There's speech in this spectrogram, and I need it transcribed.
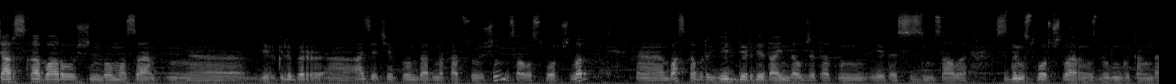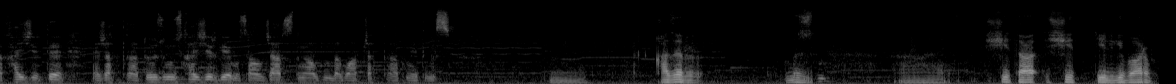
жарысқа бару үшін болмаса белгілі бір азия чемпиондарына қатысу үшін мысалы спортшылар басқа бір елдерде дайындалып жататын еді. Сіз мысалы сіздің спортшыларыңыз бүгінгі таңда қай жерде жаттығады өзіңіз қай жерге мысалы жарыстың алдында барып жаттығатын едіңіз? Қазір біз шет, елге барып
